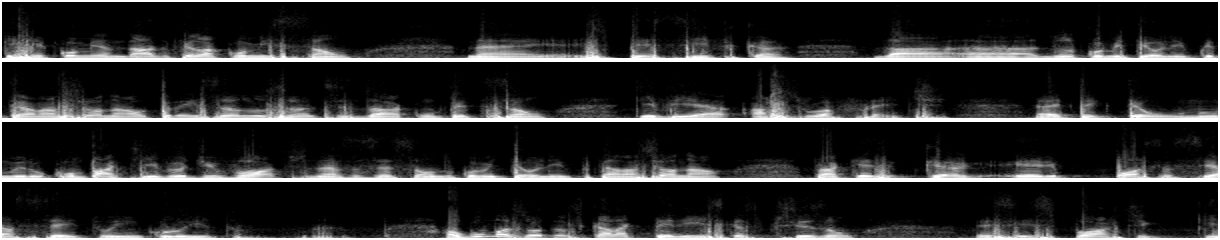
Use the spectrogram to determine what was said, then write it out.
e recomendado pela comissão né, específica da, uh, do Comitê Olímpico Internacional três anos antes da competição que vier à sua frente é, tem que ter um número compatível de votos nessa sessão do Comitê Olímpico Internacional para que, que, ele possa ser aceito e incluído. Né? Algumas outras características precisam, esse esporte que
